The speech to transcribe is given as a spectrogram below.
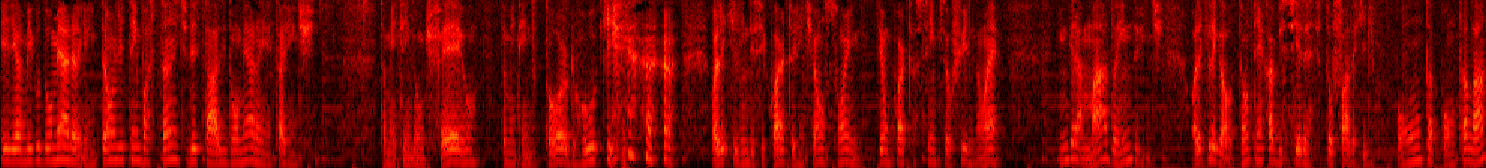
ele é amigo do Homem-Aranha, então ele tem bastante detalhe do Homem-Aranha, tá, gente? Também tem do Homem de Ferro, também tem do Thor, do Hulk. Olha que lindo esse quarto, gente. É um sonho ter um quarto assim pro seu filho, não é? Engramado ainda, gente. Olha que legal. Então tem a cabeceira estofada aqui de ponta a ponta lá.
